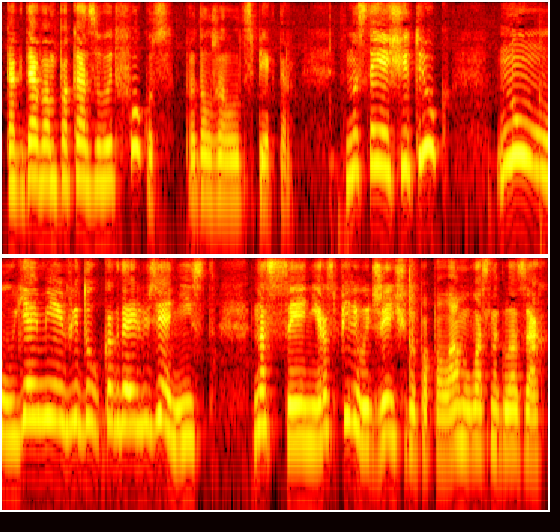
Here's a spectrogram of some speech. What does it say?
«Когда вам показывают фокус, — продолжал инспектор, — настоящий трюк ну, я имею в виду, когда иллюзионист на сцене распиливает женщину пополам у вас на глазах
